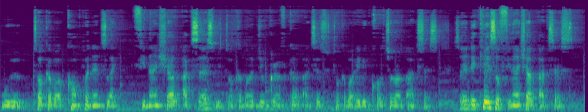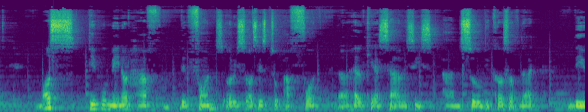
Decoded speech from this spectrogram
we talk about components like financial access, we talk about geographical access, we talk about even cultural access. So, in the case of financial access, most people may not have the funds or resources to afford uh, healthcare services, and so because of that, they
